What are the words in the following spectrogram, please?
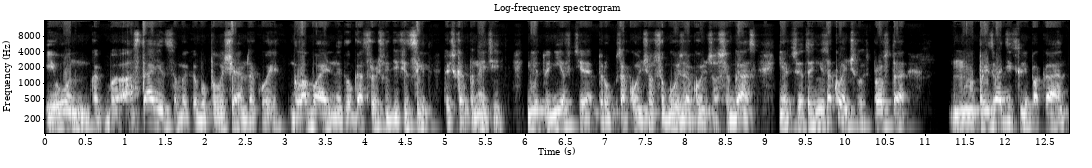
и он как бы останется, мы как бы получаем такой глобальный долгосрочный дефицит. То есть как бы, знаете, нету нефти, вдруг закончился, уголь закончился, газ. Нет, это не закончилось. Просто производители пока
